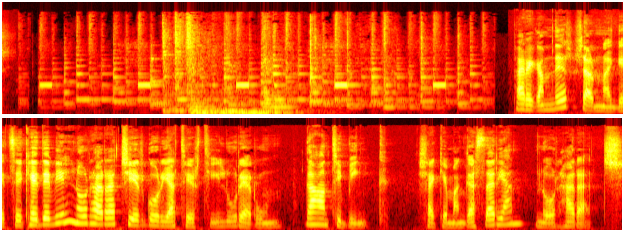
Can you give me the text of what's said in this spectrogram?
Բարեկամներ, շարունակեցեք հետևել Նոր հարաճ Երգորիա 1-ի լուրերուն։ Գանտիբինգ Շակե Մանգասարյան, Նոր հարաճ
